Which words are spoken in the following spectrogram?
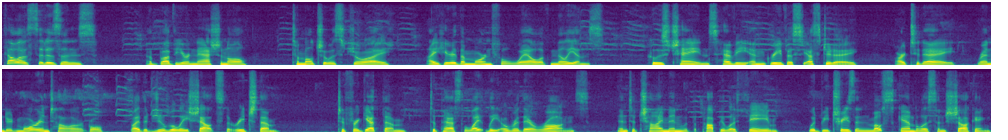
Fellow citizens, above your national tumultuous joy, I hear the mournful wail of millions, whose chains, heavy and grievous yesterday, are today rendered more intolerable by the jubilee shouts that reach them. To forget them, to pass lightly over their wrongs, and to chime in with the popular theme would be treason most scandalous and shocking,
